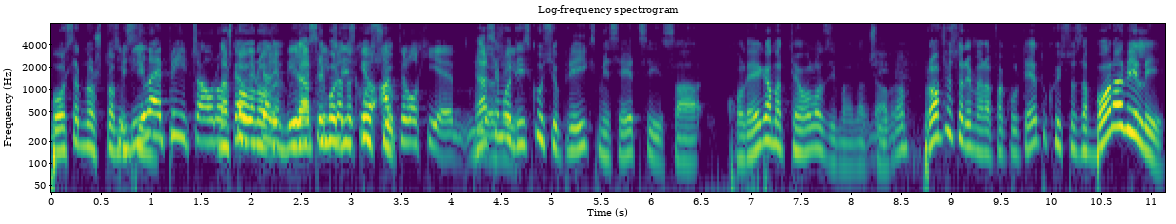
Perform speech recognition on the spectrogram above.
Posebno što Mislim, bila je priča, ono, kako ono, kažem, bila ja je priča dok je diskusiju- Amfilohije bio Ja sam imao diskusiju prije x mjeseci sa kolegama teolozima, znači Dobro. profesorima na fakultetu koji su zaboravili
